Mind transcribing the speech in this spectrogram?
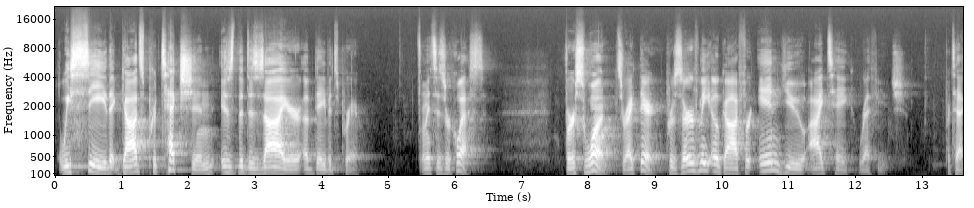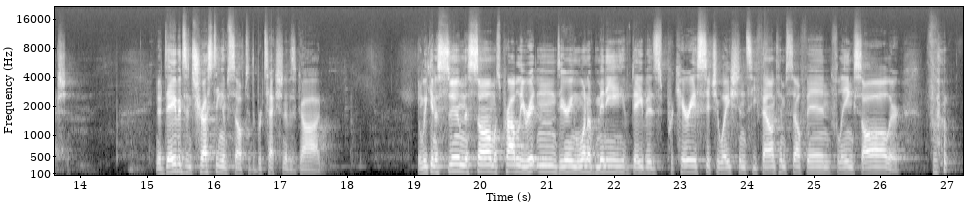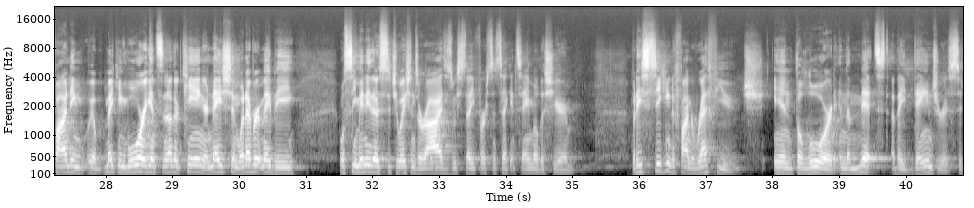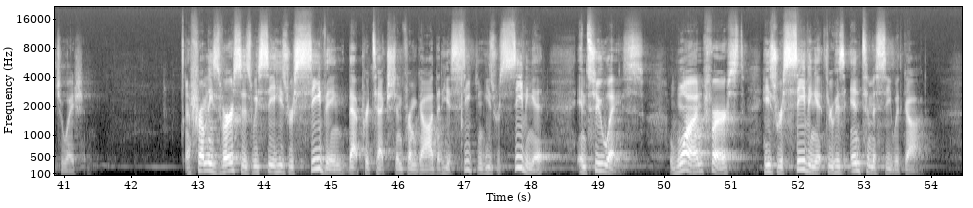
we see that God's protection is the desire of David's prayer. And it's his request. Verse 1, it's right there. Preserve me, O God, for in you I take refuge. Protection. You know, David's entrusting himself to the protection of his God. And we can assume this psalm was probably written during one of many of David's precarious situations he found himself in, fleeing Saul or finding, you know, making war against another king or nation, whatever it may be. We'll see many of those situations arise as we study 1st and 2nd Samuel this year. But he's seeking to find refuge in the Lord in the midst of a dangerous situation. And from these verses, we see he's receiving that protection from God that he is seeking. He's receiving it in two ways. One, first, he's receiving it through his intimacy with God.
